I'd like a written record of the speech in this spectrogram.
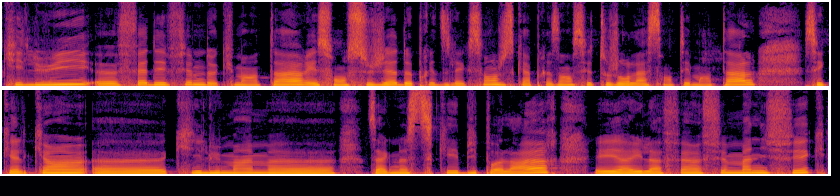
qui lui euh, fait des films documentaires et son sujet de prédilection jusqu'à présent, c'est toujours la santé mentale. C'est quelqu'un qui est lui-même diagnostiqué bipolaire et il a fait un film magnifique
